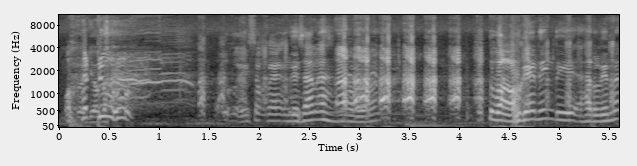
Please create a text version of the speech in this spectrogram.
Ketua Jawa Waduh. Tuh esok kayak enggak sana. Ketua oke nih di Harlina.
